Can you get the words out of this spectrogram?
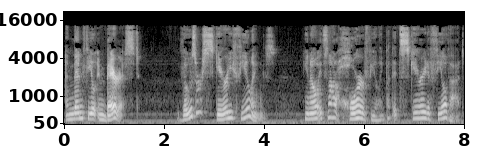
and then feel embarrassed? Those are scary feelings. You know, it's not a horror feeling, but it's scary to feel that.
